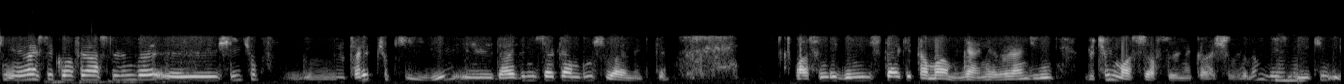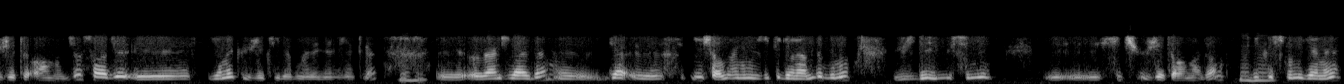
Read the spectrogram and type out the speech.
şimdi üniversite konferanslarında e, şeyi çok talep çok iyiydi. E, derdimiz zaten burs vermekti. Aslında gönül ister ki tamamı yani öğrencinin bütün masraflarını karşılayalım. Biz hı hı. eğitim ücreti almayacağız. Sadece e, yemek ücretiyle buraya gelecekler. Hı hı. E, öğrencilerden e, e, inşallah önümüzdeki dönemde bunu %50'sini e, hiç ücret almadan hı hı. bir kısmını gene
